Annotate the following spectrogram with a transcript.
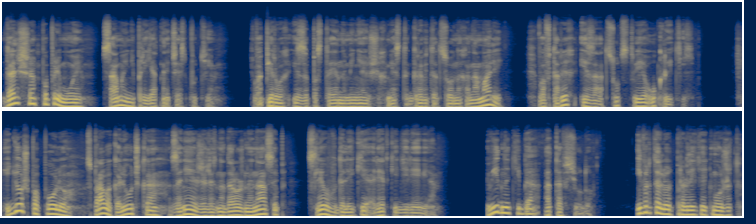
Дальше по прямой, самая неприятная часть пути. Во-первых, из-за постоянно меняющих место гравитационных аномалий, во-вторых, из-за отсутствия укрытий. Идешь по полю, справа колючка, за ней железнодорожная насыпь, Слева вдалеке редкие деревья. Видно тебя отовсюду. И вертолет пролететь может.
